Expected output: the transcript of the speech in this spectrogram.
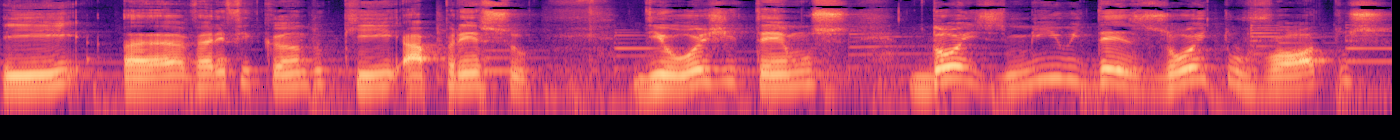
e é, verificando que a preço de hoje temos 2.018 votos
